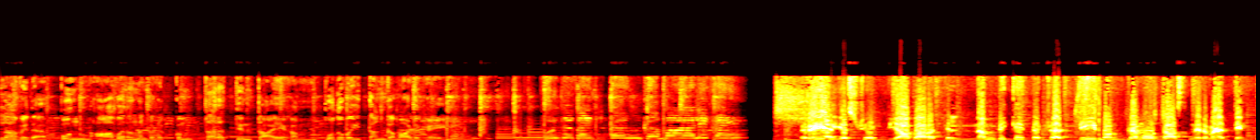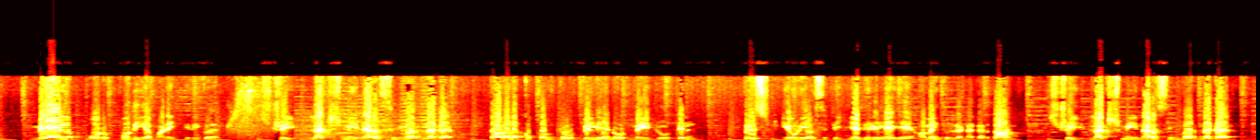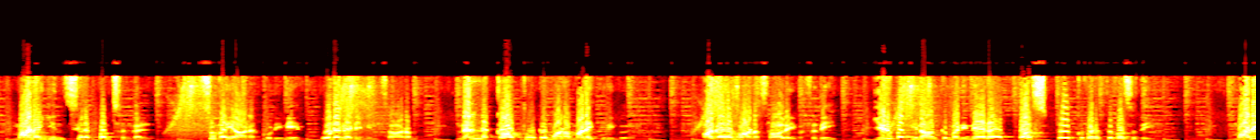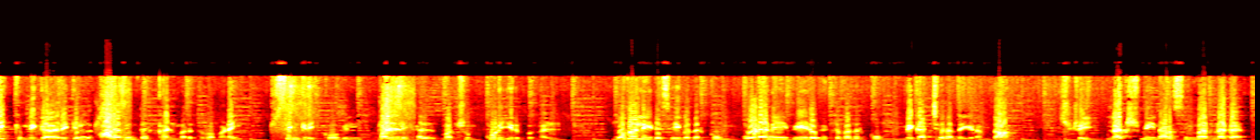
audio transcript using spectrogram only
எல்லாவித பொன் ஆபரணங்களுக்கும் தரத்தின் தாயகம் புதுவை தங்க மாளிகை புதுவை தங்க மாளிகை ரியல் எஸ்டேட் வியாபாரத்தில் நம்பிக்கை பெற்ற தீபம் பிரமோட்டாஸ் நிறுவனத்தின் மேலும் ஒரு புதிய மனைப்பிரிவு ஸ்ரீ லக்ஷ்மி நரசிம்மர் நகர் தவளக்குப்பம் டு வில்லியனூர் மெயின் ரோட்டில் பிரிஸ்ட் யூனிவர்சிட்டி எதிரிலேயே அமைந்துள்ள நகர்தான் ஸ்ரீ லக்ஷ்மி நரசிம்மர் நகர். மனையின் சிறப்பம்சங்கள் சுவையான குடிநீர் உடனடி மின்சாரம் நல்ல காற்றோட்டமான மனைப்பிரிவு அகலமான சாலை வசதி. இருபத்தி நான்கு மணி நேர பஸ் போக்குவரத்து வசதி. மனைக்கு மிக அருகில் அரவிந்தர் கண் மருத்துவமனை சிங்கிரி கோவில் பள்ளிகள் மற்றும் குடியிருப்புகள். முதலீடு செய்வதற்கும் உடனே வீடு கட்டுவதற்கும் மிகச்சிறந்த இடம்தான் ஸ்ரீ லக்ஷ்மி நரசிம்மர் நகர்.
